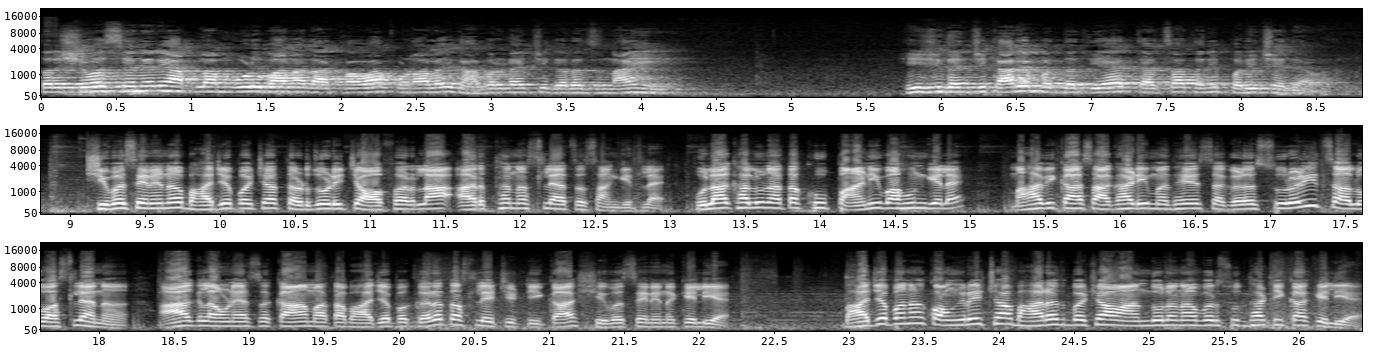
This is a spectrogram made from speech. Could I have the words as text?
तर शिवसेनेने आपला मूळ बाणा दाखवावा कोणालाही घाबरण्याची गरज नाही. ही जी त्यांची कार्यपद्धती आहे त्याचा त्यांनी परिचय द्यावा. शिवसेनेनं भाजपच्या तडजोडीच्या ऑफरला अर्थ नसल्याचं सांगितलंय. पुलाखालून आता खूप पाणी वाहून गेलंय. महाविकास आघाडीमध्ये सगळं सुरळीत चालू असल्यानं आग लावण्याचं काम आता भाजप करत असल्याची टीका शिवसेनेनं केली आहे. भाजपनं काँग्रेसच्या भारत बचाव आंदोलनावर सुद्धा टीका केली आहे.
